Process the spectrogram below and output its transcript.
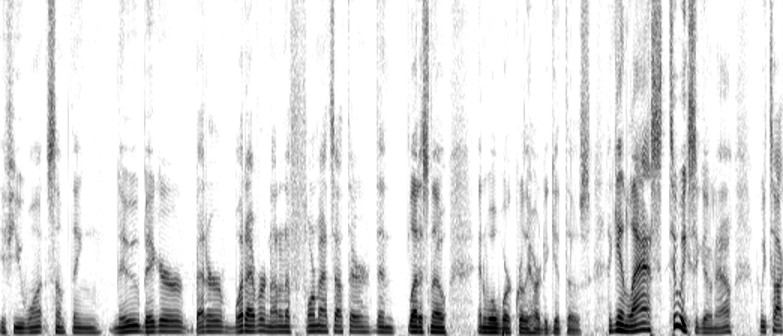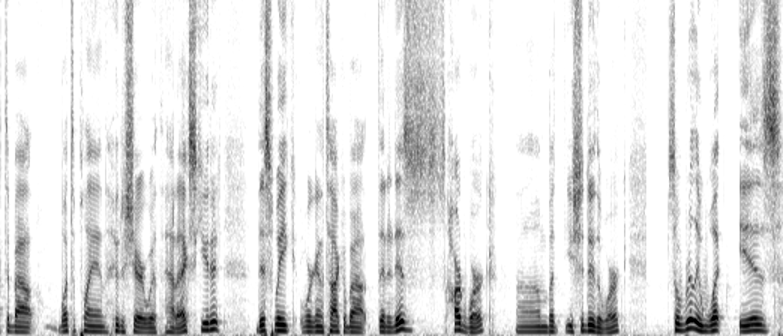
if you want something new, bigger, better, whatever, not enough formats out there, then let us know and we'll work really hard to get those. Again, last two weeks ago now, we talked about what to plan, who to share with, how to execute it. This week, we're going to talk about that it is hard work, um, but you should do the work. So, really, what is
